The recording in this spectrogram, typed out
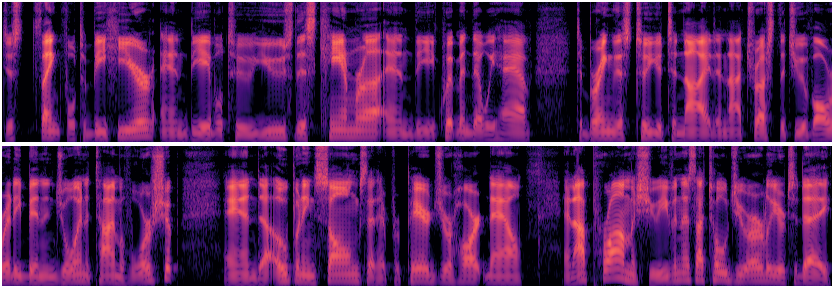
just thankful to be here and be able to use this camera and the equipment that we have to bring this to you tonight. And I trust that you have already been enjoying a time of worship and uh, opening songs that have prepared your heart now. And I promise you, even as I told you earlier today,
